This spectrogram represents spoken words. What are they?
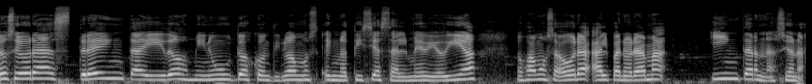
Doce horas 32 minutos, continuamos en Noticias al Mediodía. Nos vamos ahora al panorama internacional.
